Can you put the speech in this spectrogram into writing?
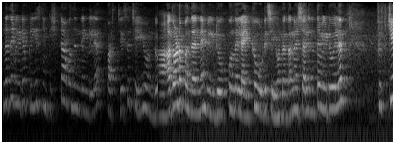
ഇന്നത്തെ വീഡിയോ പ്ലീസ് നിങ്ങൾക്ക് ഇഷ്ടമാവുന്നുണ്ടെങ്കിൽ പർച്ചേസ് ചെയ്യുന്നുണ്ട്. അതോടൊപ്പം തന്നെ വീഡിയോക്ക് ഒന്ന് ലൈക്ക് കൂടി ചെയ്യുന്നുണ്ട് എന്താണെന്ന് വെച്ചാൽ ഇന്നത്തെ വീഡിയോയിൽ ഫിഫ്റ്റി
